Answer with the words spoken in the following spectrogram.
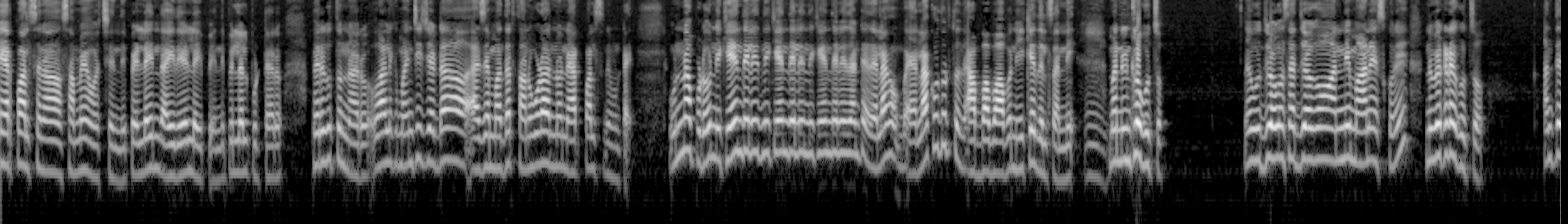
నేర్పాల్సిన సమయం వచ్చింది. పెళ్ళయింది ఐదేళ్ళు అయిపోయింది. పిల్లలు పుట్టారు పెరుగుతున్నారు. వాళ్ళకి మంచి చెడ్డ యాజ్ ఎ మదర్ తను కూడా ఎన్నో నేర్పాల్సినవి ఉంటాయి. ఉన్నప్పుడు నీకేం తెలియదు నీకేం తెలియదు నీకేం తెలియదు అంటే అది ఎలా ఎలా కుదురుతుంది? అబ్బా బాబా నీకే తెలుసు అన్నీ. మరి ఇంట్లో కూర్చో. నువ్వు ఉద్యోగం సద్యోగం అన్నీ మానేసుకుని నువ్వు ఇక్కడే కూర్చో. అంతే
